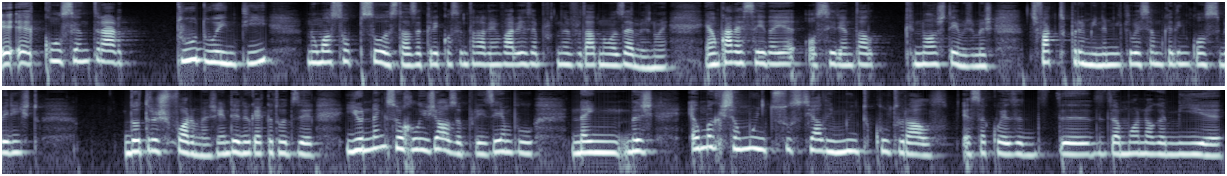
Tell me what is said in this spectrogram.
a, a concentrar tudo em ti numa só pessoa. Se estás a querer concentrar em várias é porque na verdade não as amas, não é? É um bocado essa ideia ocidental que nós temos, mas de facto para mim, na minha cabeça é um bocadinho conceber isto de outras formas, entendem o que é que eu estou a dizer? E eu nem sou religiosa, por exemplo, nem, mas é uma questão muito social e muito cultural, essa coisa de, de da monogamia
